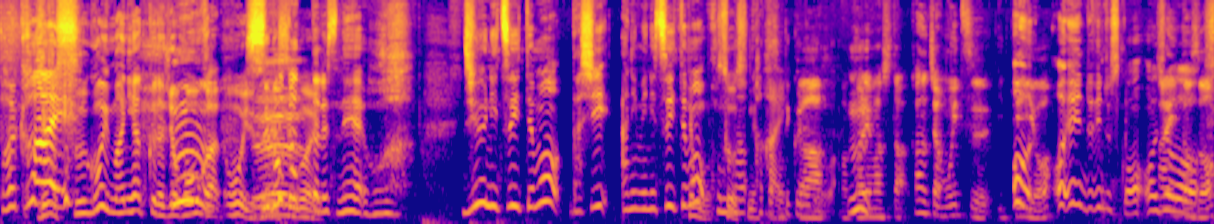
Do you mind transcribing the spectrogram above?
高い。すごいマニアックな情報が多いですね。すごかったですすね。うわ銃についてもだしアニメについてもこんな語ってくれるかのは。わかりました、かのちゃんもう一つ言っていいよ。ああえいいですか？あじゃあ、はいどうぞ。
